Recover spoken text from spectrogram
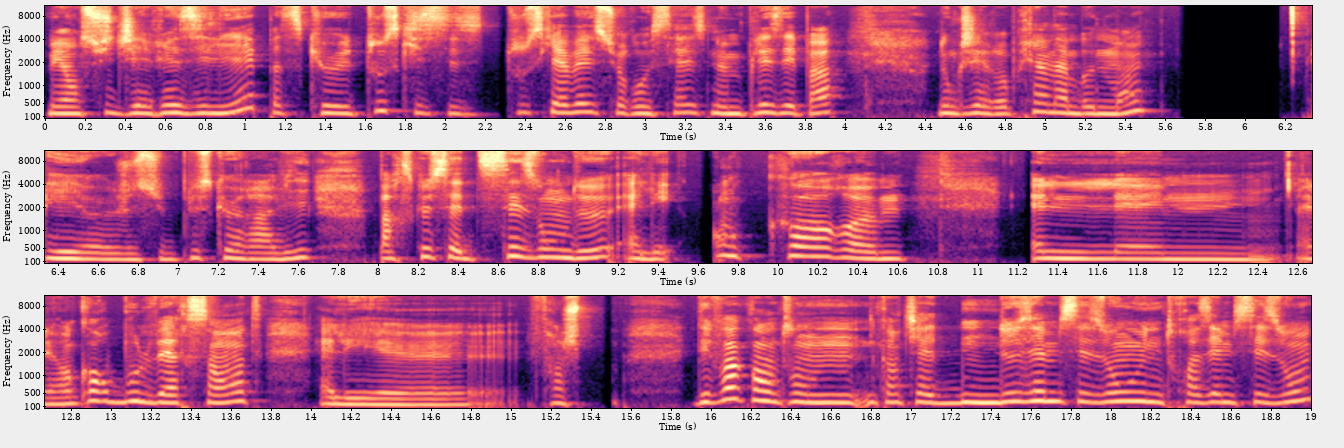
mais ensuite j'ai résilié parce que tout ce qu'il y avait sur OCS ne me plaisait pas. Donc j'ai repris un abonnement. Et euh, je suis plus que ravie parce que cette saison 2, elle est encore elle est, elle est encore bouleversante. Elle est. Enfin, des fois, quand il quand y a une deuxième saison une troisième saison,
